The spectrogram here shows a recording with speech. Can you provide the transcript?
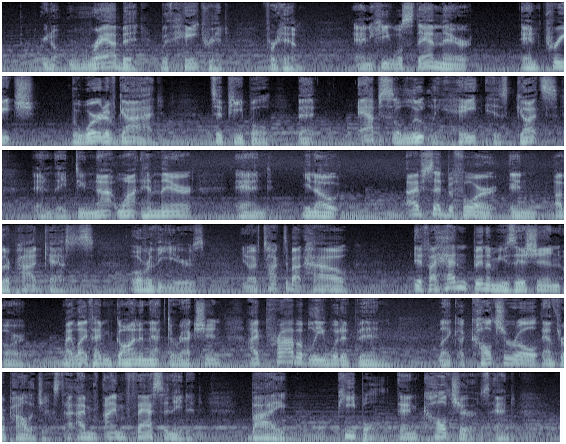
you know rabid with hatred for him. And he will stand there and preach the word of god to people that absolutely hate his guts and they do not want him there. And, you know, I've said before in other podcasts over the years, you know, I've talked about how if I hadn't been a musician or my life hadn't gone in that direction, I probably would have been like a cultural anthropologist. I, I'm I'm fascinated by people and cultures and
